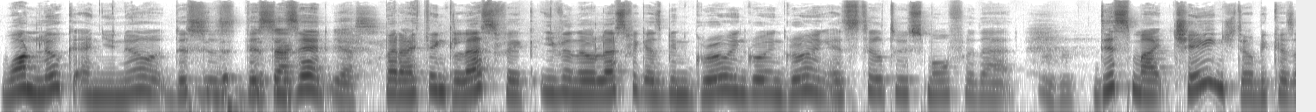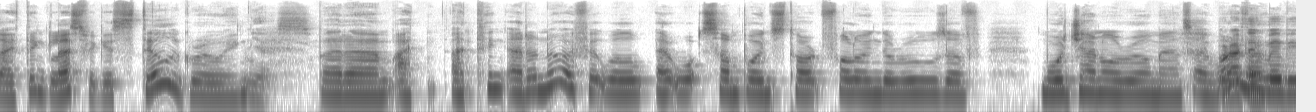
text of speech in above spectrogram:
one look and you know this is Th- this is it yes but i think lesfic even though lesfic has been growing growing growing it's still too small for that Mhm. this might change though because i think lesfic is still growing yes but um, I I think I don't know if it will at some point start following the rules of more general romance. I but wonder. i think maybe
